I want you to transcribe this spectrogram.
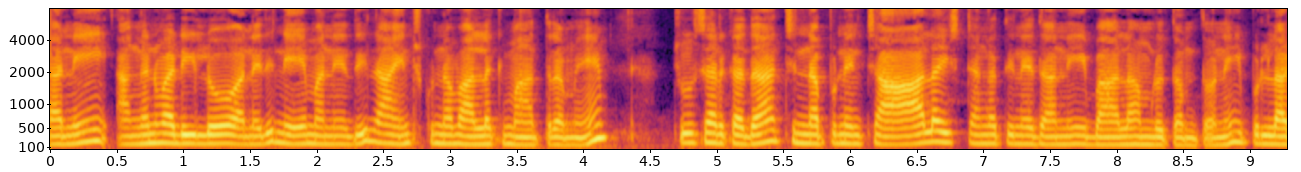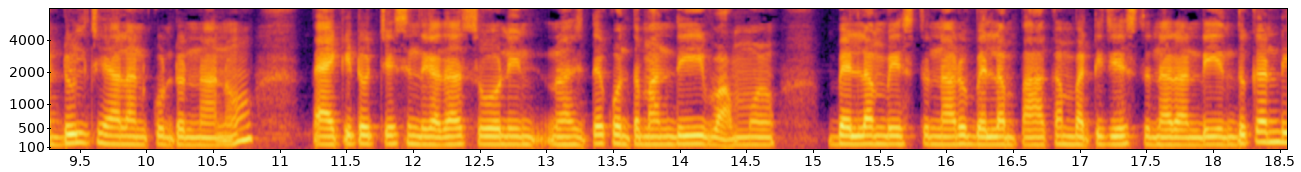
కానీ అంగన్వాడీలో అనేది నేమ్ అనేది రాయించుకున్న వాళ్ళకి మాత్రమే. చూశారు కదా చిన్నప్పుడు నేను చాలా ఇష్టంగా తినేదాన్ని ఈ బాలామృతంతో ఇప్పుడు లడ్డూలు చేయాలనుకుంటున్నాను. ప్యాకెట్ వచ్చేసింది కదా సో నేను అయితే కొంతమంది బెల్లం వేస్తున్నారు బెల్లం పాకం బట్టి చేస్తున్నారు అండి ఎందుకండి?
